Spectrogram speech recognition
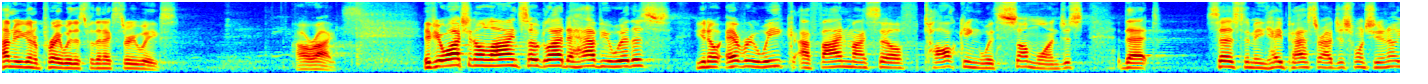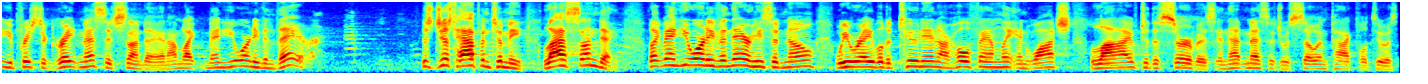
How many are you going to pray with us for the next three weeks? All right. If you're watching online, so glad to have you with us. You know, every week I find myself talking with someone just that says to me, Hey, Pastor, I just want you to know you preached a great message Sunday. And I'm like, Man, you weren't even there. This just happened to me last Sunday. Like, man, you weren't even there. He said, No, we were able to tune in, our whole family, and watch live to the service. And that message was so impactful to us.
